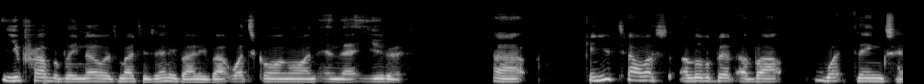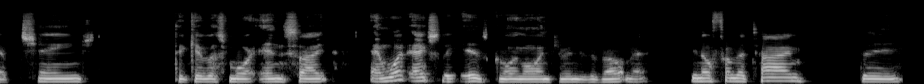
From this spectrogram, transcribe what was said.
you probably know as much as anybody about what's going on in that uterus. Uh, can you tell us a little bit about what things have changed to give us more insight and what actually is going on during the development? You know, from the time the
